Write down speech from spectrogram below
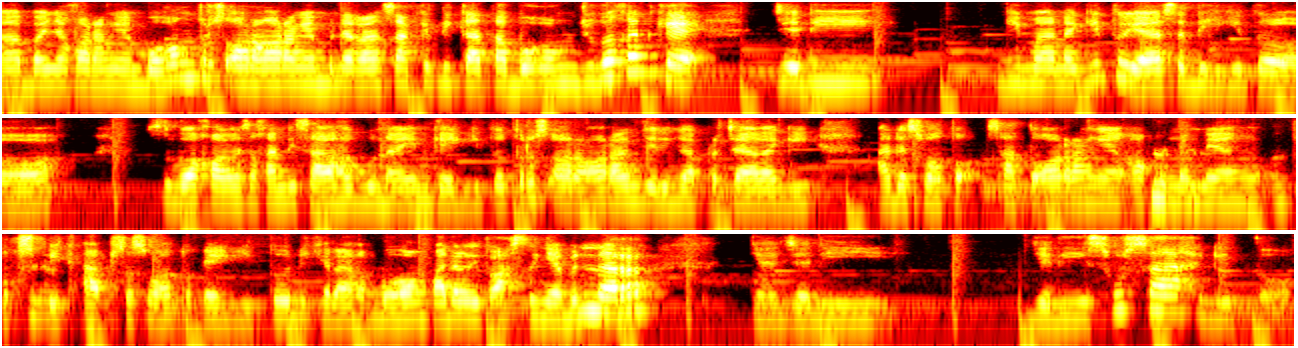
uh, banyak orang yang bohong terus orang-orang yang beneran sakit dikata bohong juga kan kayak jadi gimana gitu ya sedih gitu loh. Terus gue kalau misalkan disalahgunain kayak gitu terus orang-orang jadi nggak percaya lagi. Ada suatu satu orang yang oknum yang untuk speak up sesuatu kayak gitu dikira bohong padahal itu aslinya bener ya jadi jadi susah gitu.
